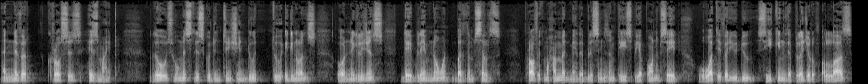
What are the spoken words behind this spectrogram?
and never crosses his mind. Those who miss this good intention due to ignorance or negligence, they blame no one but themselves. Prophet Muhammad, may the blessings and peace be upon him, said, Whatever you do seeking the pleasure of Allah's,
